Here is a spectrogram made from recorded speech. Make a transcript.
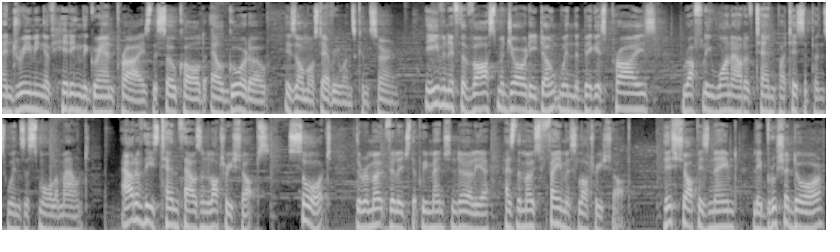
and dreaming of hitting the grand prize, the so called El Gordo, is almost everyone's concern. Even if the vast majority don't win the biggest prize, roughly 1 out of 10 participants wins a small amount. Out of these 10,000 lottery shops, Sort, the remote village that we mentioned earlier, has the most famous lottery shop. This shop is named La Bruixa d'Or,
